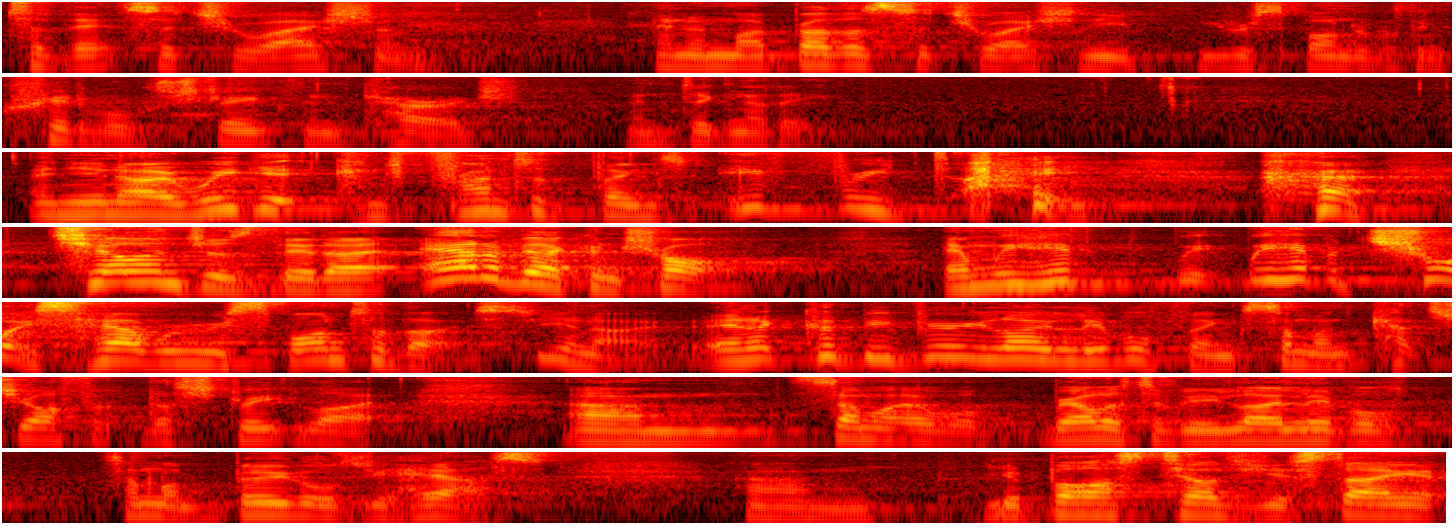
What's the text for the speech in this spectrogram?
to that situation. And in my brother's situation, he, he responded with incredible strength and courage and dignity. And you know, we get confronted things every day, challenges that are out of our control. And we have, we, have a choice how we respond to those, you know. And it could be very low level things. Someone cuts you off at the street light. Um, someone, well, relatively low level, someone burgles your house. Um, your boss tells you you're staying at,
